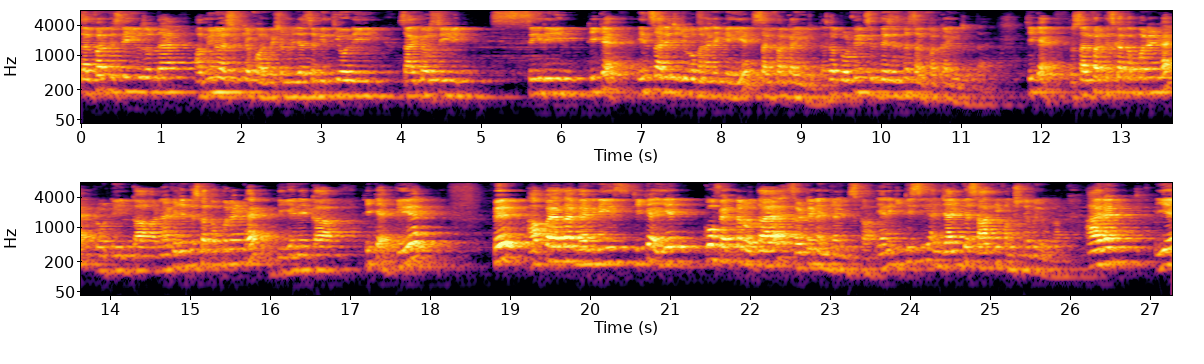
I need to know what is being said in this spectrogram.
सल्फ़र किस लिए यूज़ होता है? अमीनो एसिड के फॉर्मेशन में, जैसे मिथियोनिन साइटोसिन सीरीन ठीक है? इन सारी चीज़ों को बनाने के लिए सल्फ़र का यूज़ होता है। तो प्रोटीन सिंथेसिस में सल्फ़र का यूज़ होता है, ठीक है? तो सल्फ़र किसका कंपोनेंट है? प्रोटीन का और नाइट्रोजन किसका कंपोनेंट है? डीएनए का, ठीक है? क्लियर फिर आपका आता है मैग्नीज ठीक है? ये को फैक्टर होता है सर्टेन एंजाइम्स का, यानी कि किसी एंजाइम के साथ ही फंक्शनेबल होगा। आयरन ये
